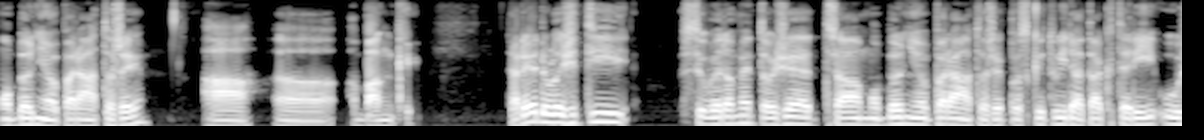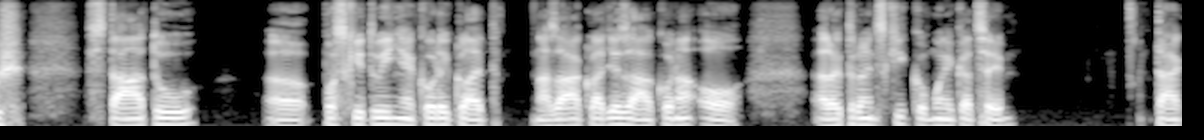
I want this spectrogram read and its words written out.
mobilní operátoři a, a banky. Tady je důležitý si uvědomit to, že třeba mobilní operátoři poskytují data, které už státu poskytují několik let na základě zákona o elektronické komunikaci, tak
